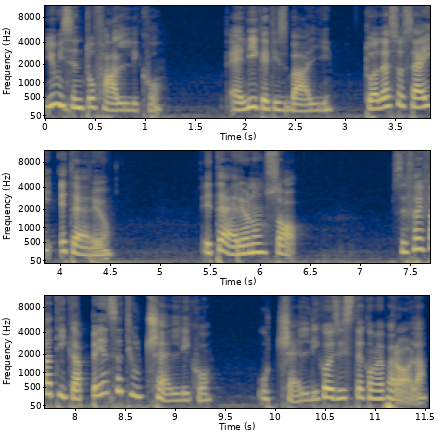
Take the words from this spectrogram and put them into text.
Io mi sento fallico. È lì che ti sbagli. Tu adesso sei etereo. Etereo non so. Se fai fatica, pensati uccellico. Uccellico esiste come parola?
